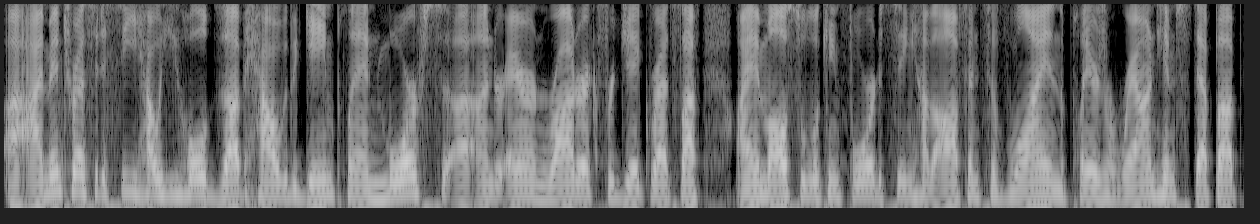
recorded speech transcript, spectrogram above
uh, I'm interested to see how he holds up, how the game plan morphs uh, under Aaron Roderick for Jake Retzlaff. I am also looking forward to seeing how the offensive line and the players around him step up,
